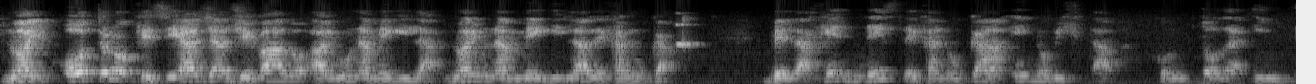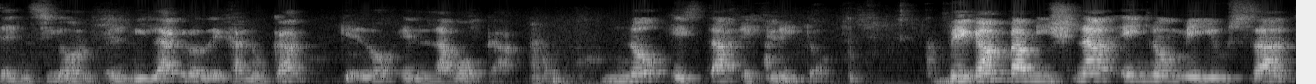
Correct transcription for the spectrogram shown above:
no hay otro que se haya llevado alguna Megilá. No hay una Megilá de Hanukkah. Belajen de Hanukkah y no vistaba. Con toda intención, el milagro de Hanukkah quedó en la boca. No está escrito. Begamba Mishnah Eino Miyusat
